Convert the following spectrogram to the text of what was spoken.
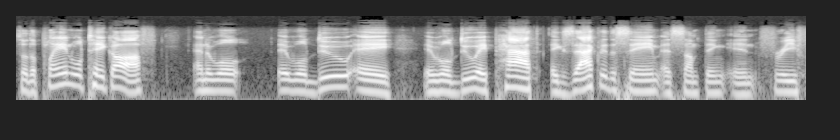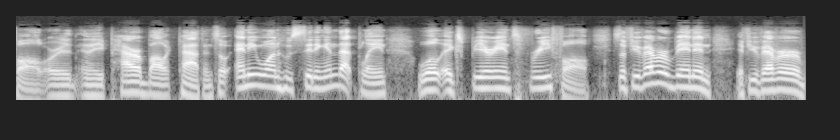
So the plane will take off and it will it will do a it will do a path exactly the same as something in free fall or in a parabolic path. And so anyone who's sitting in that plane will experience free fall. So if you've ever been in, if you've ever,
